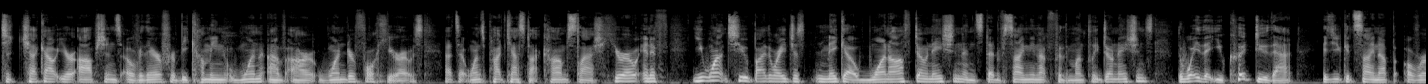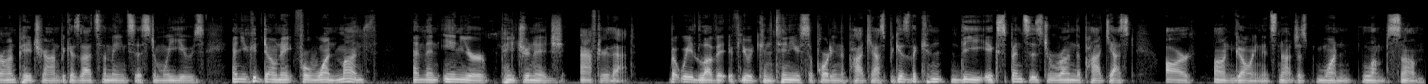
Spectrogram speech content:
to check out your options over there for becoming one of our wonderful heroes. That's at oncepodcast.com slash hero. And if you want to, by the way, just make a one-off donation instead of signing up for the monthly donations, the way that you could do that is you could sign up over on Patreon because that's the main system we use. And you could donate for one month and then in your patronage after that. But we'd love it if you would continue supporting the podcast because the con- the expenses to run the podcast are ongoing. It's not just one lump sum.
